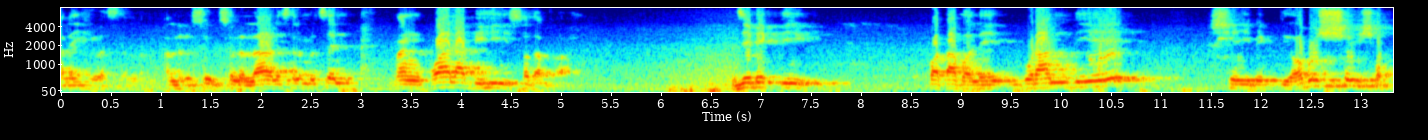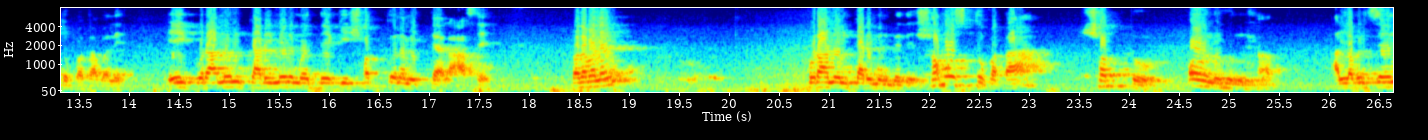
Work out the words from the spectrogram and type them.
আলাইহি ওয়াসাল্লাম আল্লাহ রাসূল সাল্লাল্লাহু আলাইহি ওয়াসাল্লাম বলেন মান বিহি সাদাকা যে ব্যক্তি কথা বলে কোরআন দিয়ে, সেই ব্যক্তি অবশ্যই সত্য কথা বলে। এই কোরআনুল কারিমের মধ্যে কি সত্য না মিথ্যা আছে? কথা বলেন। কোরআনুল কারিমের বেদে সমস্ত কথা সত্য অনুহুল হক। আল্লাহ বলছেন,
